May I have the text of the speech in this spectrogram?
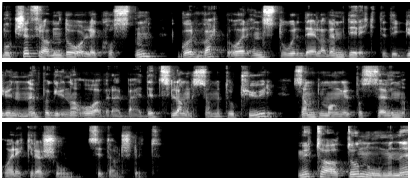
Bortsett fra den dårlige kosten går hvert år en stor del av dem direkte til grunne av overarbeidets langsomme tortur samt mangel på søvn og rekreasjon. Mutato nomine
